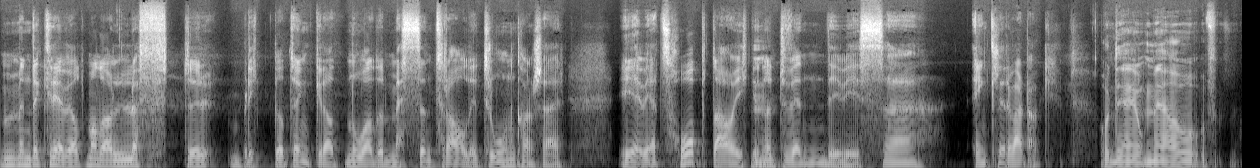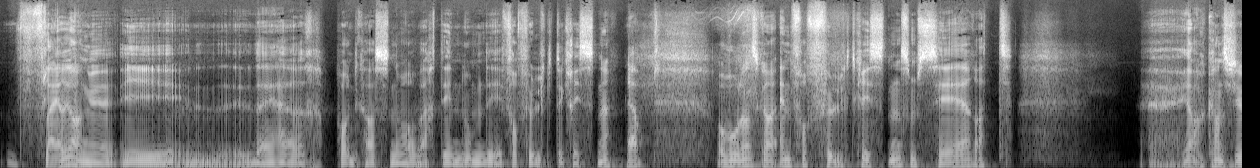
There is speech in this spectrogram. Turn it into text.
Men det krever jo at man da løfter blikket og tenker at noe av det mest sentrale i troen kanskje er evighetshåp, da, og ikke mm. nødvendigvis eh, enklere hverdag. Og det er jo, Vi har jo flere ganger i de her podkastene våre vært innom de forfulgte kristne. Ja. Og hvordan skal en forfulgt kristen som ser at Eh, ja, kanskje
